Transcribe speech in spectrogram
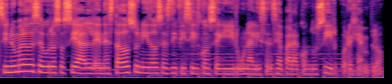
Sin número de seguro social, en Estados Unidos es difícil conseguir una licencia para conducir, por ejemplo.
